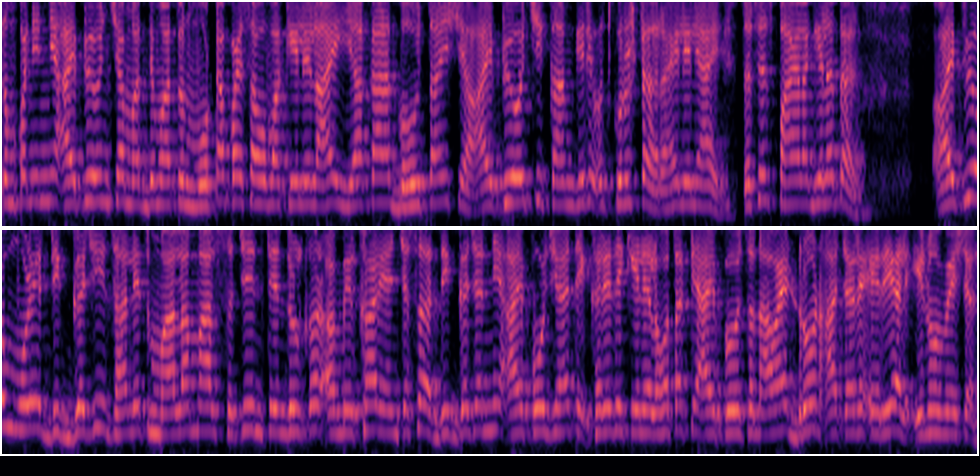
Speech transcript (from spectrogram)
कंपनींनी आय पी ओच्या माध्यमातून मोठा पैसा उभा केलेला आहे. या काळात बहुतांश आय पी ओची कामगिरी उत्कृष्ट राहिलेली आहे. तसेच पाहायला गेलं तर आयपीओ मुळे दिग्गजी झालेत मालामाल सचिन तेंडुलकर आमिर खान यांच्यासह दिग्गजांनी आयपीओ जे आहे ते खरेदी केलेला होता. ते आयपीओचं नाव आहे ड्रोन आचार्य एरियल इनोव्हेशन.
